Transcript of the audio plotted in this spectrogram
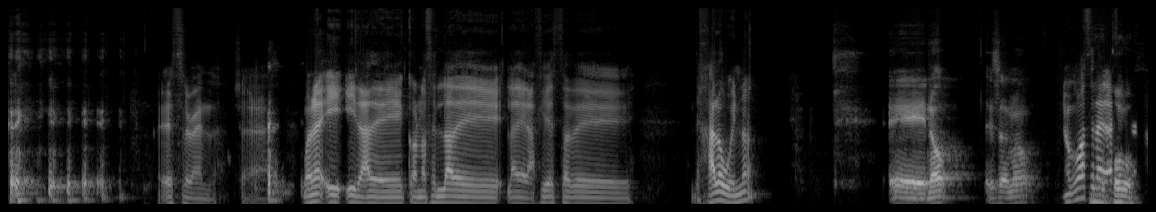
¿eh? Es tremendo. O sea, bueno, y, y la de. ¿Conoces la de la de la fiesta de, de Halloween, no? Eh, no, eso no. ¿No la de la Tampoco. fiesta?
